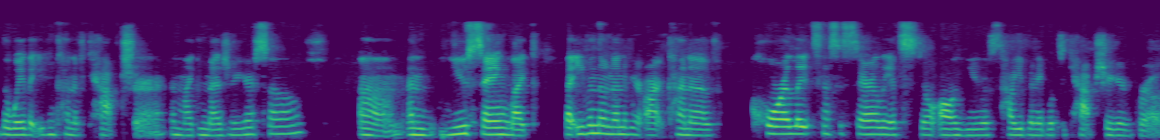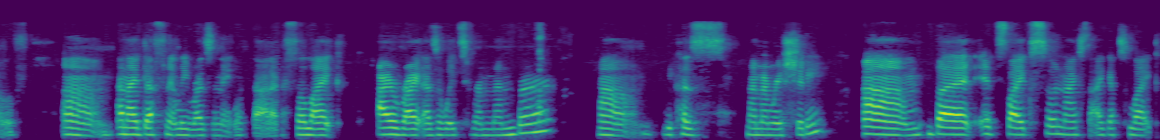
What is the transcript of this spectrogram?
the way that you can kind of capture and like measure yourself. Um, and you saying like that even though none of your art kind of correlates necessarily, it's still all you, it's how you've been able to capture your growth. Um, and I definitely resonate with that. I feel like I write as a way to remember um, because my memory is shitty. Um, but it's like so nice that I get to like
